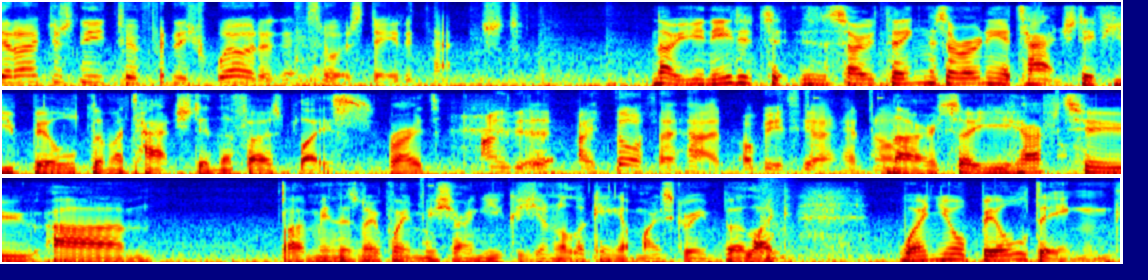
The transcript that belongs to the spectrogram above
Did I just need to finish welding it so it stayed attached? No, you needed to. So things are only attached if you build them attached in the first place, right? I, uh, I thought I had. Obviously, I had not. No, so you have to. Um, I mean, there's no point in me showing you because you're not looking at my screen. But like, when you're building,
